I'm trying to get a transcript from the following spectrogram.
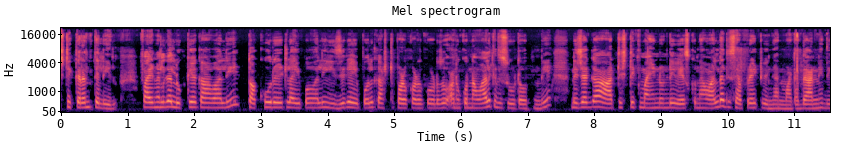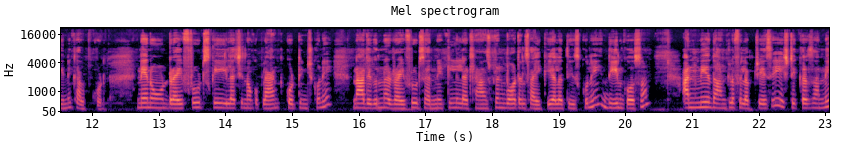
స్టిక్కర్ అని తెలియదు ఫైనల్గా లుక్కే కావాలి తక్కువ రేట్లో అయిపోవాలి ఈజీగా అయిపోవాలి కష్టపడకూడదు అనుకున్న వాళ్ళకి ఇది సూట్ అవుతుంది. నిజంగా ఆర్టిస్టిక్ మైండ్ ఉండి వేసుకున్న వాళ్ళది అది సెపరేట్ వింగ్ అనమాట దాన్ని దీన్ని కలపకూడదు నేను డ్రై ఫ్రూట్స్కి ఇలా చిన్న ఒక ప్లాంక్ కొట్టించుకొని నా దగ్గర ఉన్న డ్రై ఫ్రూట్స్ అన్నిటిని ఇలా ట్రాన్స్పరెంట్ బాటిల్స్ ఐకియాలో తీసుకుని దీనికోసం అన్నీ దాంట్లో ఫిలప్ చేసి ఈ స్టిక్కర్స్ అన్నీ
